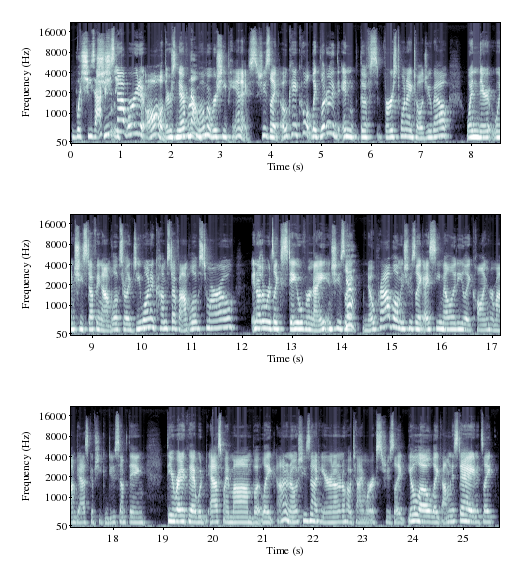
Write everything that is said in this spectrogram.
what she's actually She's not worried at all. There's never no. a moment where she panics. She's like, "Okay, cool." Like literally in the first one I told you about when they're when she's stuffing envelopes, they're like, "Do you want to come stuff envelopes tomorrow?" In other words, like stay overnight. And she's like, yeah. "No problem." And she was like, "I see Melody like calling her mom to ask if she can do something." Theoretically I would ask my mom, but like, I don't know, she's not here and I don't know how time works. She's like, YOLO, like, I'm going to stay. And it's like,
